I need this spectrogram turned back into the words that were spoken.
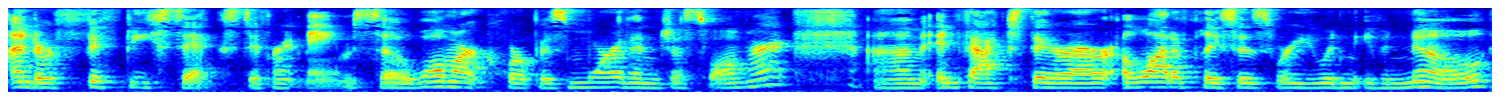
under 56 different names. So Walmart Corp is more than just Walmart. Um, in fact, there are a lot of places where you wouldn't even know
